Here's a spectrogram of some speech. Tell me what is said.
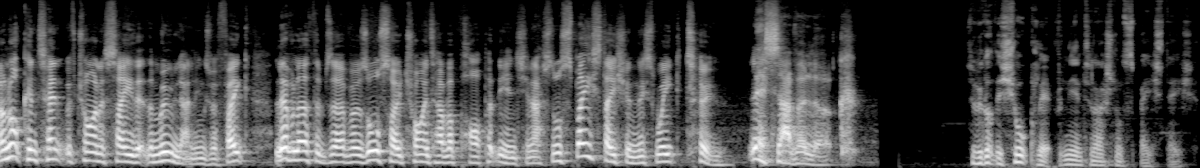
I'm not content with trying to say that the moon landings were fake. Level Earth Observer has also tried to have a pop at the International Space Station this week too. Let's have a look. So we've got this short clip from the International Space Station.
